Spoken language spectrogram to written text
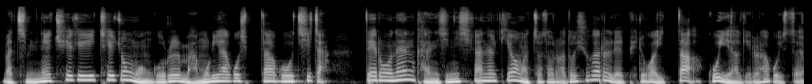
마침내 최 책의 최종 원고를 마무리하고 싶다고 치자 때로는 간신히 시간을 끼워 맞춰서라도 휴가를 낼 필요가 있다고 이야기를 하고 있어요.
